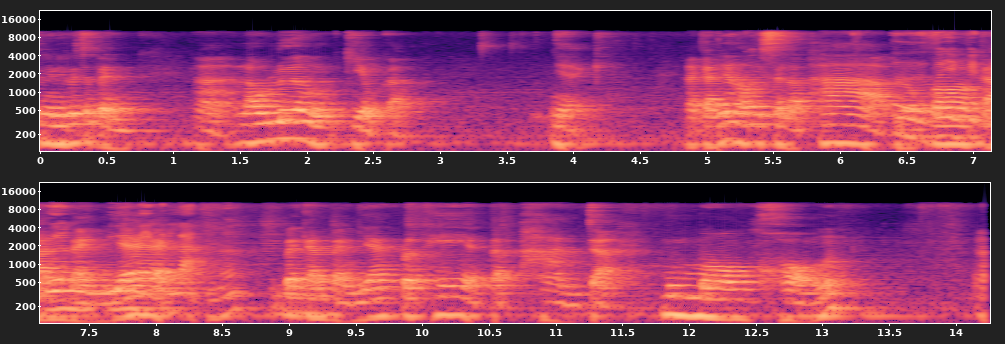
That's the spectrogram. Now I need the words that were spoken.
ซึ่งอันนี้ก็จะเป็นอ่าเล่าเรื่องเกี่ยวกับเนี่ยอาการเรียกร้องอิสรภาพเอแล้อวก็ก็ยังเป็นการเรื่องแบ่งเรื่แยองนี้ก เป็นหลักเนอะเป็นการแบ่งแยกประเทศแต่ผ่านจากมุมมองของอ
